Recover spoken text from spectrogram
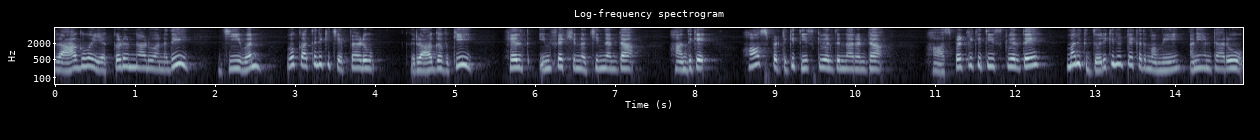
రాఘవ ఎక్కడున్నాడు అన్నది జీవన్ ఒక అతనికి చెప్పాడు. రాఘవ్కి హెల్త్ ఇన్ఫెక్షన్ వచ్చిందంట. అందుకే హాస్పిటల్కి తీసుకువెళ్తున్నారంట. హాస్పిటల్కి తీసుకువెళ్తే మనకి దొరికినట్టే కదా మమ్మీ అని అంటారు.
